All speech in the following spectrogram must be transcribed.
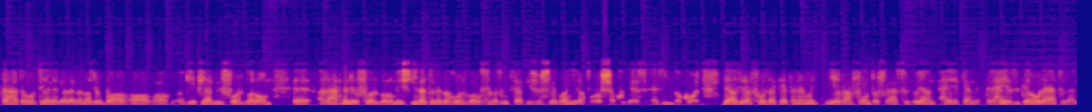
tehát ahol tényleg eleve nagyobb a, a, a gépjárműforgalom, e, az átmenő forgalom is, illetőleg ahol valószínűleg az utcák is esetleg annyira porosak, hogy ez, ez indokolt. De azért azt hozzá kell tennem, hogy nyilván fontos lesz, hogy olyan helyeken helyezzük el, ahol lehetőleg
